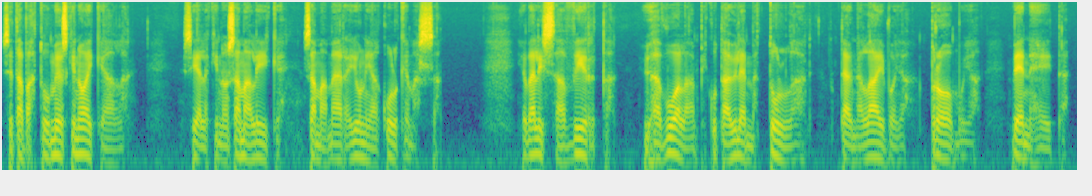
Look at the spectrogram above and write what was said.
se tapahtuu myöskin oikealla. Sielläkin on sama liike, sama määrä junia kulkemassa. Ja välissä on virta, yhä vuolaampi kuta ylemmät tullaan, täynnä laivoja, proomuja, venheitä –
